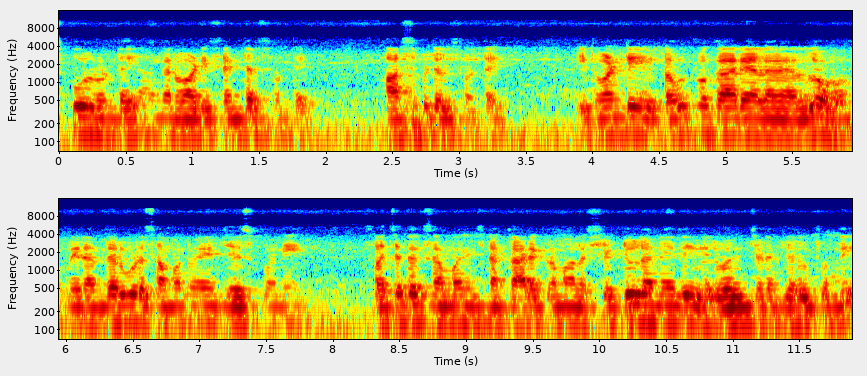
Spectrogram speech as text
స్కూల్ ఉంటాయి అంగన్వాడీ సెంటర్స్ ఉంటాయి హాస్పిటల్స్ ఉంటాయి. ఇటువంటి ప్రభుత్వ కార్యాలయాల్లో మీరందరూ కూడా సమన్వయం చేసుకొని స్వచ్ఛతకు సంబంధించిన కార్యక్రమాల షెడ్యూల్ అనేది వెలువరించడం జరుగుతుంది.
